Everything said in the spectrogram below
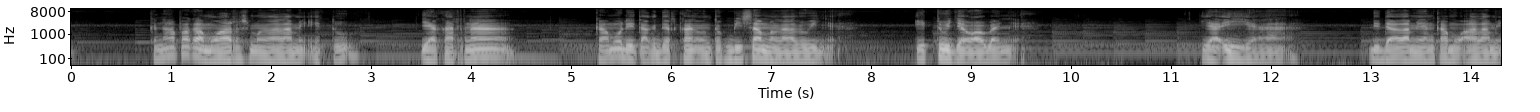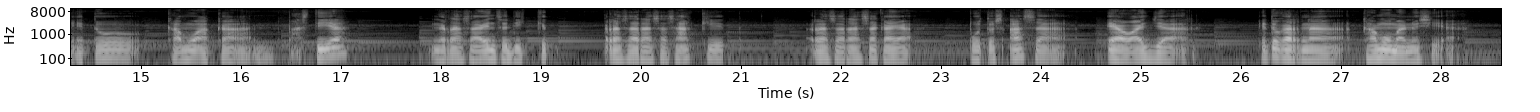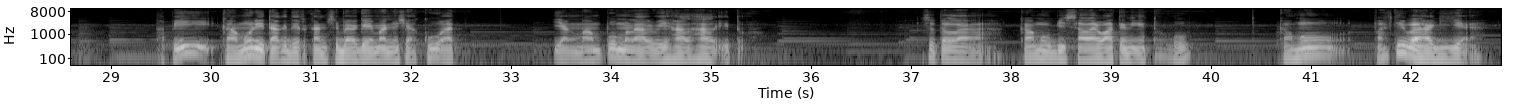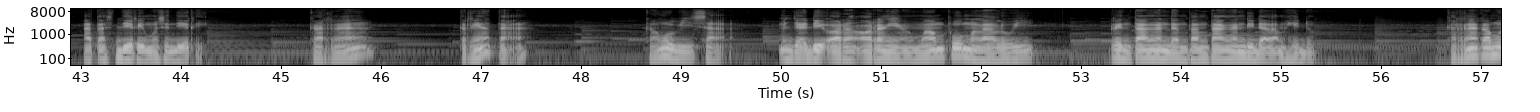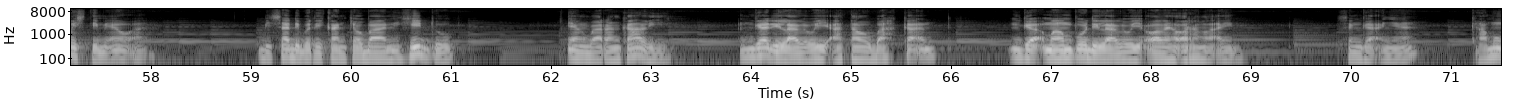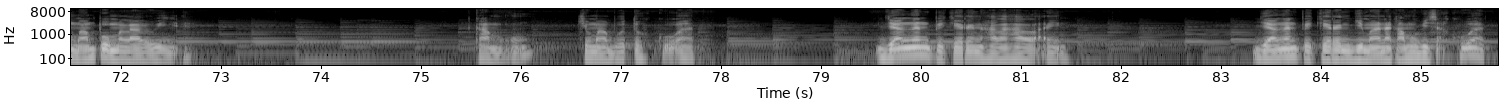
Kenapa kamu harus mengalami itu? Ya karena kamu ditakdirkan untuk bisa melaluinya. Itu jawabannya. Ya iya, di dalam yang kamu alami itu kamu akan pasti ya ngerasain sedikit rasa-rasa sakit, rasa-rasa kayak putus asa, ya wajar. Itu karena kamu manusia. Tapi kamu ditakdirkan sebagai manusia kuat yang mampu melalui hal-hal itu. Setelah kamu bisa lewatin itu, kamu pasti bahagia atas dirimu sendiri. Karena ternyata kamu bisa menjadi orang-orang yang mampu melalui rintangan dan tantangan di dalam hidup. Karena kamu istimewa, bisa diberikan cobaan hidup yang barangkali enggak dilalui atau bahkan enggak mampu dilalui oleh orang lain. Seenggaknya, kamu mampu melaluinya. Kamu cuma butuh kuat. Jangan pikirin hal-hal lain. Jangan pikirin gimana kamu bisa kuat.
